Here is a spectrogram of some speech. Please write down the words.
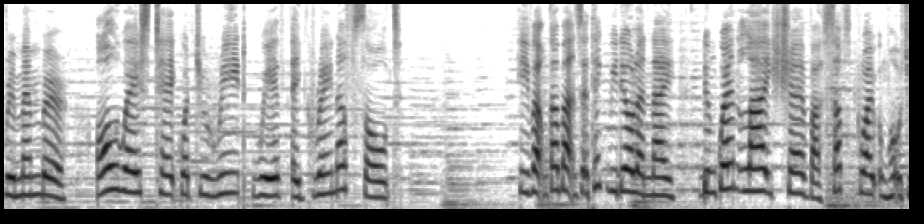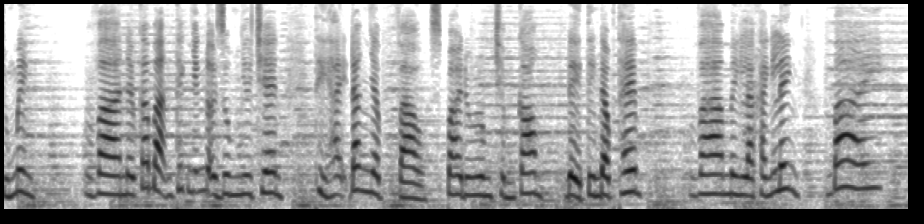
Remember, always take what you read with a grain of salt. Hy vọng các bạn sẽ thích video lần này. Đừng quên like, share và subscribe ủng hộ chúng mình. Và nếu các bạn thích những nội dung như trên thì hãy đăng nhập vào spiderroom.com để tìm đọc thêm. Và mình là Khánh Linh. Bye!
